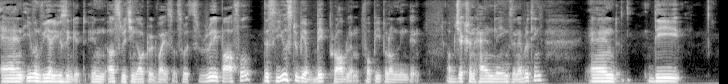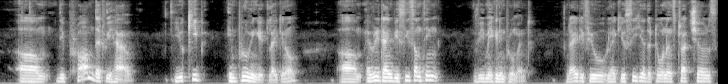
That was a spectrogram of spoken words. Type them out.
and even we are using it in us reaching out to advisors. So it's really powerful. This used to be a big problem for people on LinkedIn, objection handlings and everything. And the um, the prompt that we have, you keep improving it. Like you know, um, every time we see something, we make an improvement, right? If you like, you see here the tone and structures,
